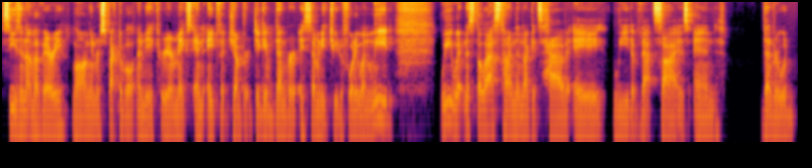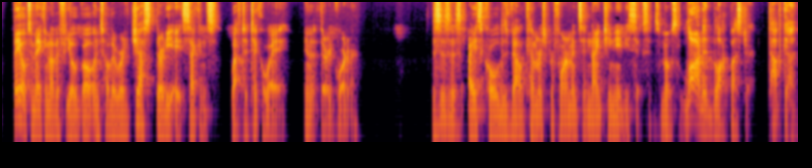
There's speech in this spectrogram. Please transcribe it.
season of a very long and respectable NBA career, makes an eight foot jumper to give Denver a 72 to 41 lead. We witnessed the last time the Nuggets have a lead of that size, and Denver would fail to make another field goal until there were just 38 seconds left to tick away in the third quarter. This is as ice cold as Val Kilmer's performance in 1986's most lauded blockbuster, Top Gun.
